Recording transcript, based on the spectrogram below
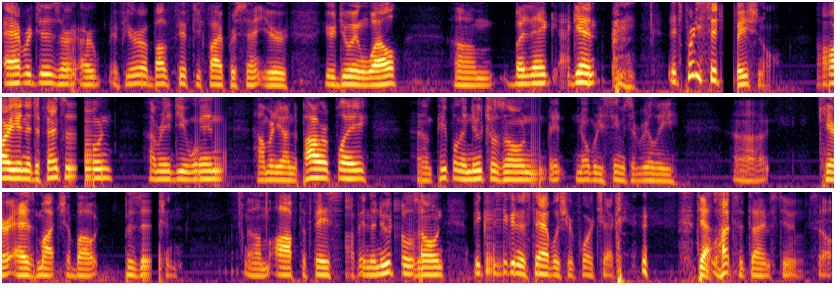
averages are, are if you're above 55 percent, you're you're doing well. Um, but again, it's pretty situational. How are you in the defensive zone? How many do you win? How many on the power play? Um, people in the neutral zone, it, nobody seems to really uh, care as much about position um, off the face off in the neutral zone because you can establish your forecheck Yeah. lots of times too. So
